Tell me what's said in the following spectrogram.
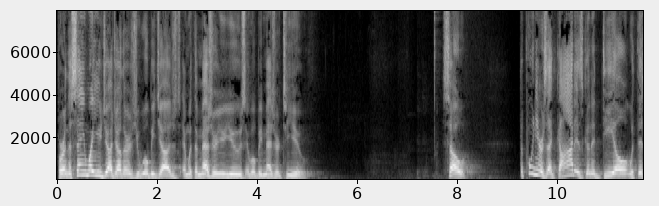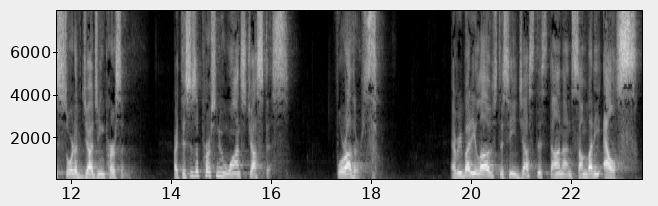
For in the same way you judge others, you will be judged, and with the measure you use, it will be measured to you. So, the point here is that God is going to deal with this sort of judging person. Right? This is a person who wants justice for others. Everybody loves to see justice done on somebody else.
